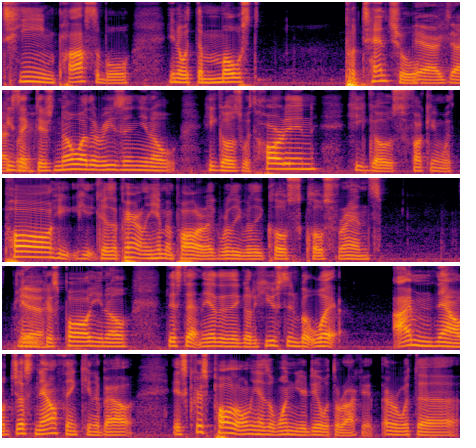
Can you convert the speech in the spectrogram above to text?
team possible. You know, with the most potential. Yeah, exactly. He's like, there's no other reason. You know, he goes with Harden. He goes fucking with Paul. He because apparently him and Paul are like really really close close friends. Him Yeah. and Chris Paul, you know, this, that, and the other. They go to Houston. But what I'm now just now thinking about is Chris Paul only has a one year deal with the Rocket or with the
